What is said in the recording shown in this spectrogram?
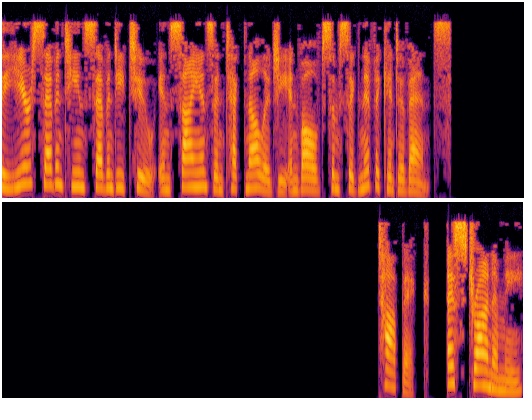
The year 1772 in science and technology involved some significant events. Topic: Astronomy.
